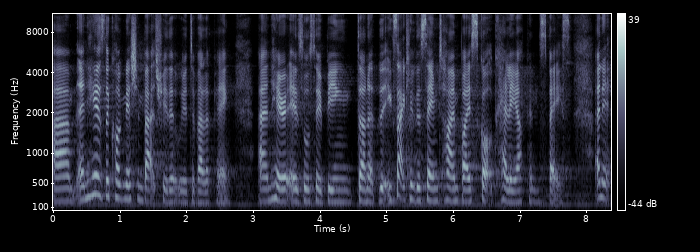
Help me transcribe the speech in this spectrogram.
Um, and here's the cognition battery that we're developing. And here it is also being done at the, exactly the same time by Scott Kelly up in space. And it,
